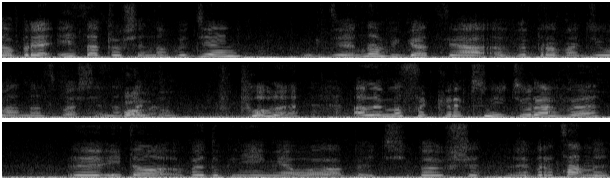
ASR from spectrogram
Dobry i zaczął się nowy dzień, gdzie nawigacja wyprowadziła nas właśnie na pole. taką w pole, ale masakrycznie dziurawe y, i to według niej miała być, bo już się y, wracamy,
